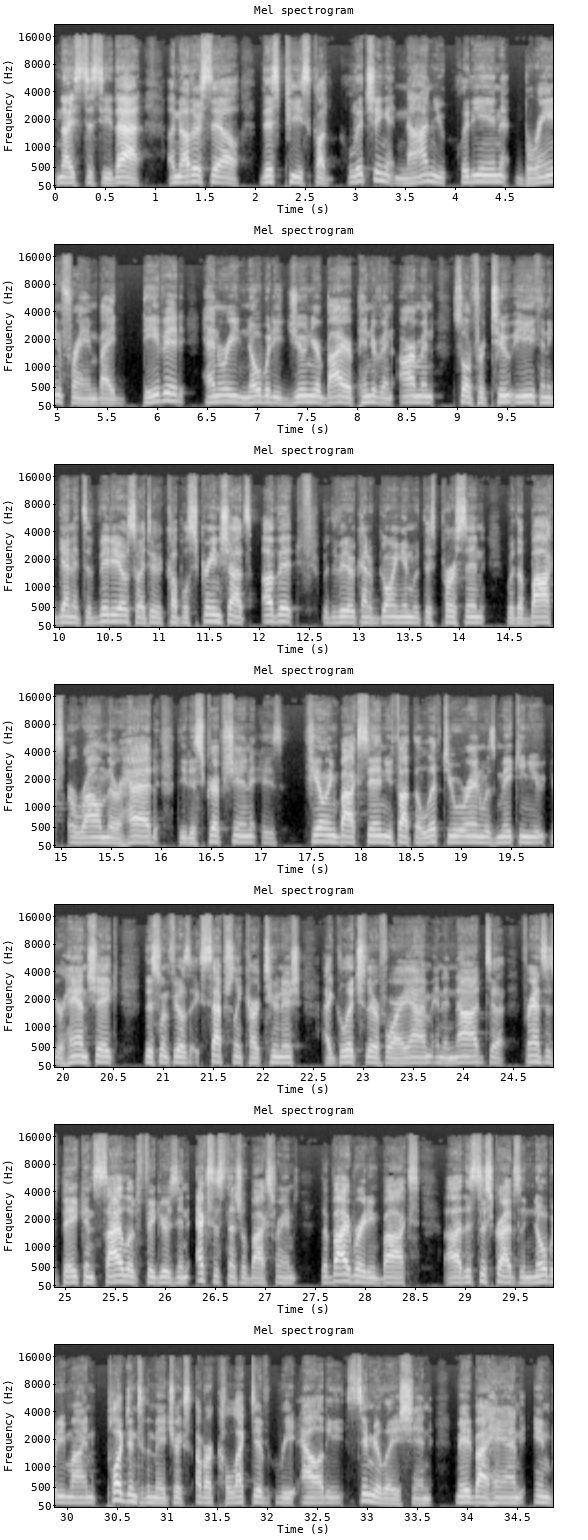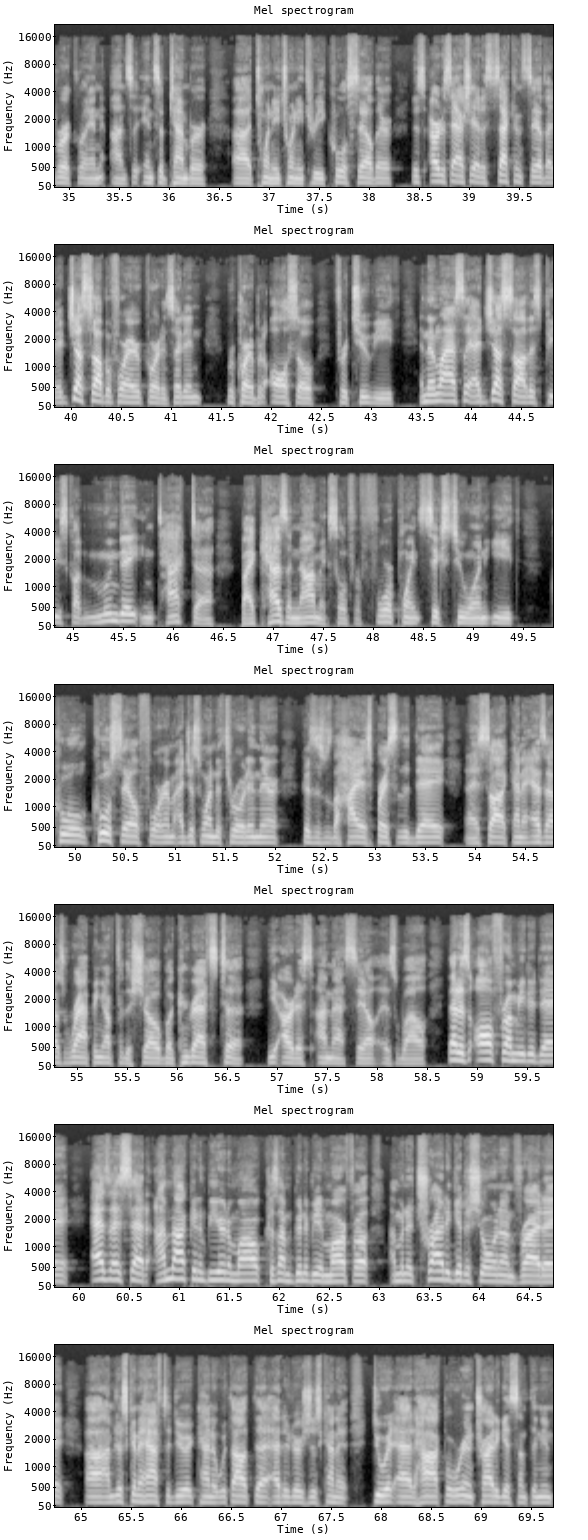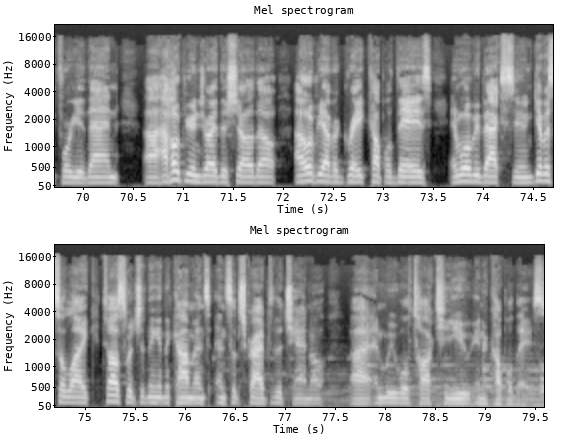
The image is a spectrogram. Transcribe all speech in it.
nice to see that. Another sale, this piece called Glitching Non Euclidean Brain Frame by David Henry Nobody Jr. Buyer Pindervan Armin sold for two ETH. And again, it's a video. So I took a couple screenshots of it with the video kind of going in with this person with a box around their head. The description is feeling boxed in. You thought the lift you were in was making you your handshake. This one feels exceptionally cartoonish. I glitch, therefore I am. In a nod to Francis Bacon's siloed figures in existential box frames, the vibrating box. Uh, this describes the nobody mind plugged into the matrix of our collective reality simulation made by hand in Brooklyn on in September uh, 2023. Cool sale there. This artist actually had a second sale that I just saw before I recorded, so I didn't record it, but also for two ETH. And then lastly, I just saw this piece called Mundi Intacta by Kazonomics, sold for 4.621 ETH cool, cool sale for him. I just wanted to throw it in there because this was the highest price of the day. And I saw it kind of as I was wrapping up for the show. But congrats to the artist on that sale as well. That is all from me today. As I said, I'm not going to be here tomorrow because I'm going to be in Marfa. I'm going to try to get a show in on Friday. Uh, I'm just going to have to do it kind of without the editors, just kind of do it ad hoc. But we're going to try to get something in for you then. Uh, I hope you enjoyed the show, though. I hope you have a great couple days, and we'll be back soon. Give us a like, tell us what you think in the comments, and subscribe to the channel. Uh, and we will talk to you in a couple days.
